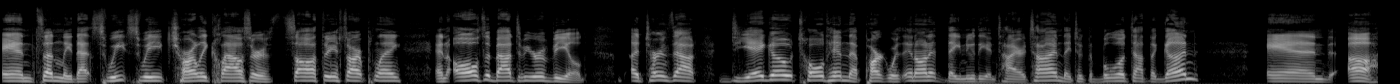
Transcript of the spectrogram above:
and suddenly that sweet sweet Charlie Clouser Saw theme start playing, and all's about to be revealed. It turns out Diego told him that Parker was in on it. They knew the entire time. They took the bullets out the gun, and uh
